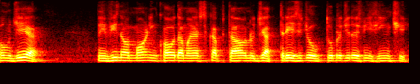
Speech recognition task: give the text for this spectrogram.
Bom dia, bem-vindo ao Morning Call da Maestro Capital no dia 13 de outubro de 2020.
